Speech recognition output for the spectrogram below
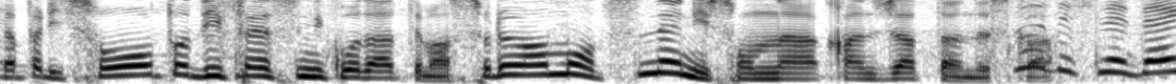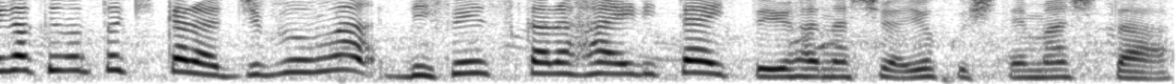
やっぱり相当ディフェンスにこだわってます、それはもう常にそんな感じだったんですか？そうですね。大学の時から自分はディフェンスから入りたいという話はよくしてました。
